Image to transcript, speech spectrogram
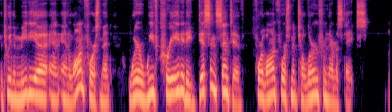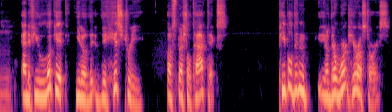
between the media and, and law enforcement where we've created a disincentive for law enforcement to learn from their mistakes. Mm. And if you look at, you know, the, the history of special tactics, people didn't, you know, there weren't hero stories.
